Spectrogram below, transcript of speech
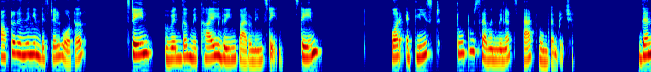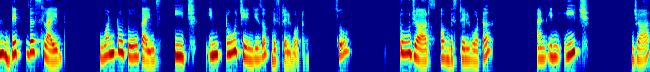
After rinsing in distilled water stain with the methyl green pyronin stain. Stain for at least 2 to 7 minutes at room temperature. Then dip the slides 1 to 2 times each in two changes of distilled water. So two jars of distilled water and in each jar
